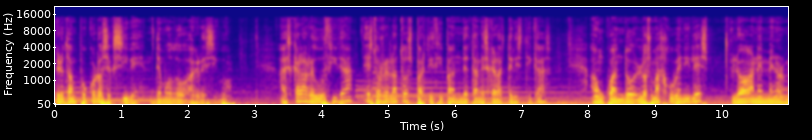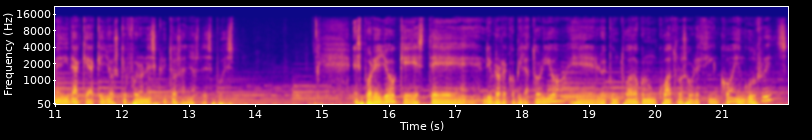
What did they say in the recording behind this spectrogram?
pero tampoco los exhibe de modo agresivo. A escala reducida, estos relatos participan de tales características, aun cuando los más juveniles lo hagan en menor medida que aquellos que fueron escritos años después. Es por ello que este libro recopilatorio eh, lo he puntuado con un 4 sobre 5 en Goodreads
